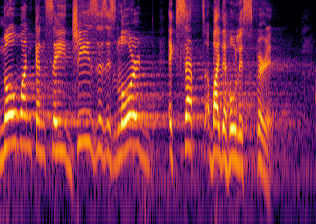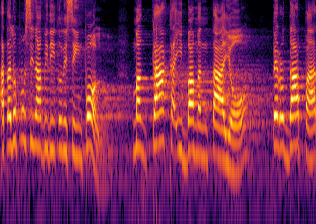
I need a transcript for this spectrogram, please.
no one can say Jesus is Lord except by the Holy Spirit. At ano pong sinabi dito ni St. Paul? Magkakaiba man tayo, pero dapat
